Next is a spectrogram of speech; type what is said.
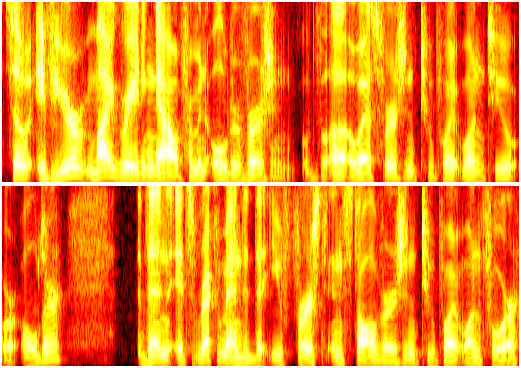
So if you're migrating now from an older version, uh, OS version 2.12 or older, then it's recommended that you first install version 2.14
